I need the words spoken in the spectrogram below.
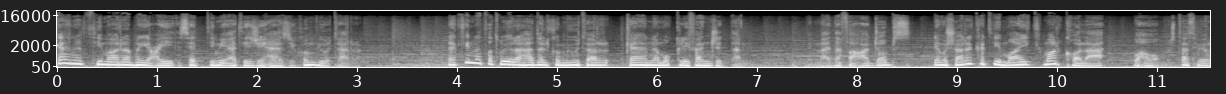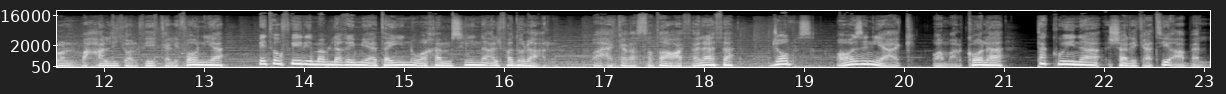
كانت ثمار بيع 600 جهاز كمبيوتر. لكن تطوير هذا الكمبيوتر كان مكلفا جدا. مما دفع جوبز لمشاركة مايك ماركولا وهو مستثمر محلي في كاليفورنيا لتوفير مبلغ 250 ألف دولار. وهكذا استطاع الثلاثة جوبز ووزنياك وماركولا تكوين شركة أبل.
